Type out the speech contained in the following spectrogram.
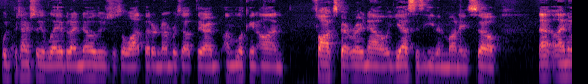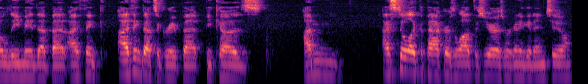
would potentially lay, but I know there's just a lot better numbers out there. I'm, I'm looking on Fox Bet right now. Yes is even money. So that I know Lee made that bet. I think I think that's a great bet because I'm I still like the Packers a lot this year, as we're going to get into.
